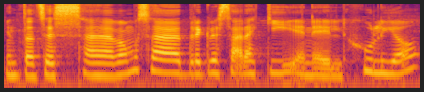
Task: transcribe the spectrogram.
entonces ah, vamos a regresar aquí en el julio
